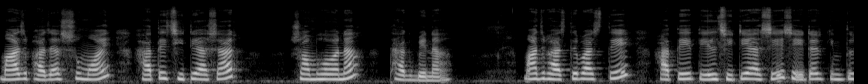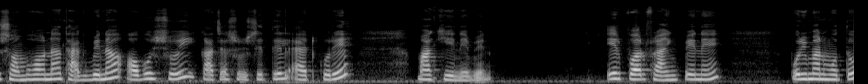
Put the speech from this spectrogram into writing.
মাছ ভাজার সময় হাতে ছিটে আসার সম্ভাবনা থাকবে না। মাছ ভাজতে ভাজতে হাতে তেল ছিটে আসে, সেইটার কিন্তু সম্ভাবনা থাকবে না। অবশ্যই কাঁচা সর্ষের তেল অ্যাড করে মাখিয়ে নেবেন। এরপর ফ্রাইং প্যানে পরিমাণ মতো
